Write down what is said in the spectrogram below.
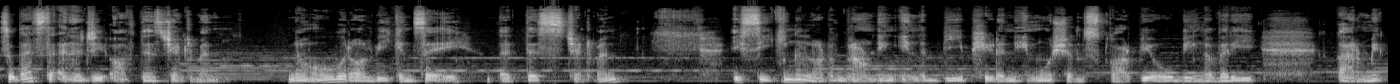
So that's the energy of this gentleman. Now, overall, we can say that this gentleman is seeking a lot of grounding in the deep hidden emotions. Scorpio being a very karmic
